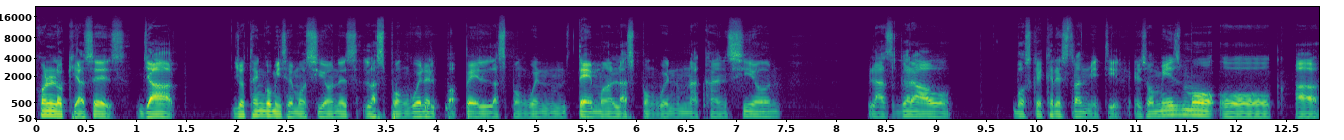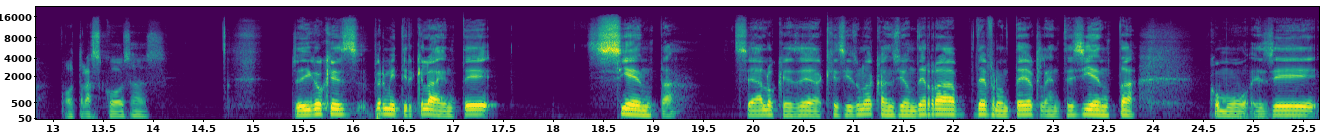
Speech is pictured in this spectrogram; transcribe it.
con lo que haces? Ya yo tengo mis emociones, las pongo en el papel, las pongo en un tema, las pongo en una canción, las grabo. ¿Vos qué querés transmitir? ¿Eso mismo o a otras cosas? Yo digo que es permitir que la gente sienta, sea lo que sea, que si es una canción de rap de fronteo, que la gente sienta como ese,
